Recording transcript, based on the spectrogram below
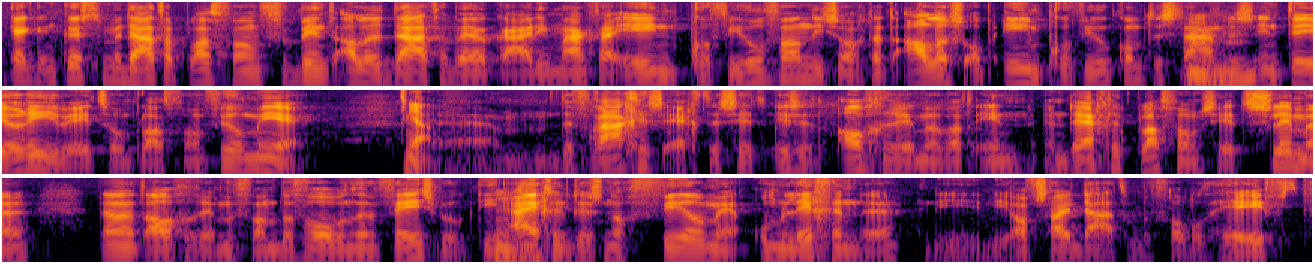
kijk, een customer data platform verbindt alle data bij elkaar. Die maakt daar één profiel van. Die zorgt dat alles op één profiel komt te staan. Mhm. Dus in theorie weet zo'n platform veel meer. Ja. Ehm, de vraag is echt, is het, is het algoritme wat in een dergelijk platform zit slimmer dan het algoritme van bijvoorbeeld een Facebook? Die Mhm. eigenlijk dus nog veel meer omliggende, die, die offsite data bijvoorbeeld heeft.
